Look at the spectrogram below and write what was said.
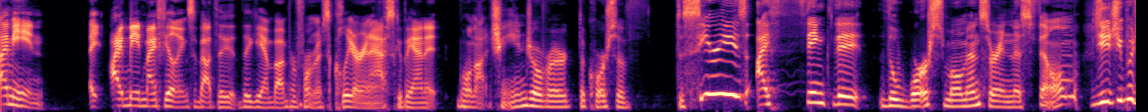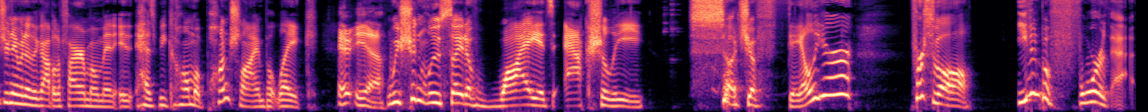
I mean, I, I made my feelings about the the Gambon performance clear in Azkaban. It will not change over the course of the series. I think that the worst moments are in this film. Did you put your name into the Goblet of Fire moment? It has become a punchline, but like Eh, yeah. we shouldn't lose sight of why it's actually such a failure. First of all, even before that,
